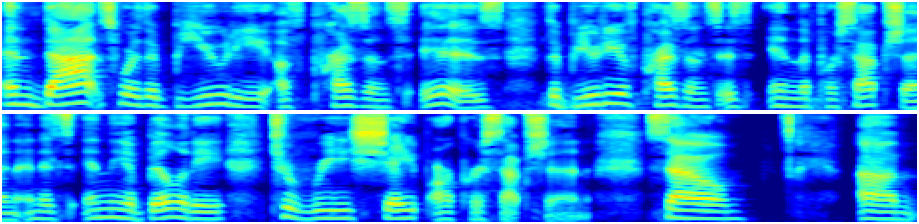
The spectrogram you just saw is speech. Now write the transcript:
And that's where the beauty of presence is. The beauty of presence is in the perception and it's in the ability to reshape our perception. So, um,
